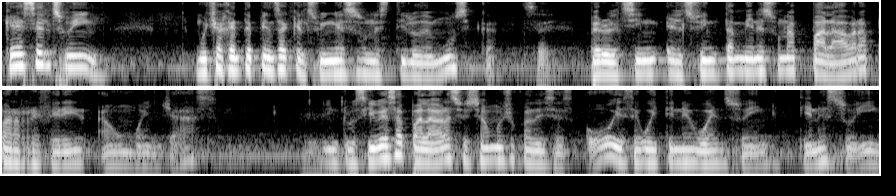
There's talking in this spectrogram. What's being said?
¿qué es el swing? Mucha gente piensa que el swing es un estilo de música, pero el swing, el swing también es una palabra para referir a un buen jazz. Inclusive esa palabra se usa mucho cuando dices, oh, ese güey tiene buen swing, tiene swing.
